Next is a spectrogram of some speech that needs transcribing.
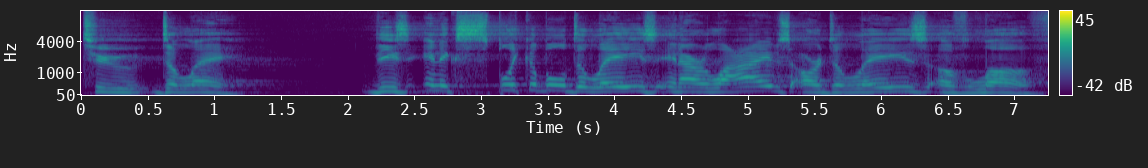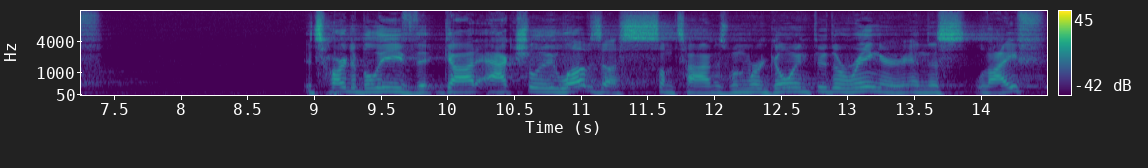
to delay. These inexplicable delays in our lives are delays of love. It's hard to believe that God actually loves us sometimes when we're going through the wringer in this life.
